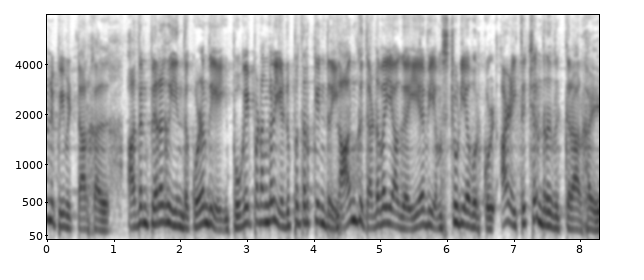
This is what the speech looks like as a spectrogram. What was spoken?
அனுப்பிவிட்டார்கள். அதன் பிறகு இந்த குழந்தையை புகைப்படங்கள் எடுப்பதற்கென்றே நான்கு தடவையாக ஏவிஎம் ஸ்டுடியோவிற்குள் அழைத்து சென்றிருக்கிறார்கள்.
